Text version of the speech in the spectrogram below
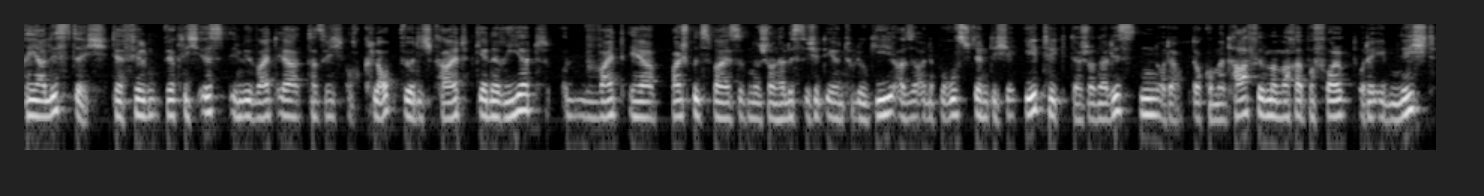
realistisch der Film wirklich ist, inwieweit er tatsächlich auch Glaubwürdigkeit generiert und inwieweit er beispielsweise eine journalistische Deontologie, also eine berufsständische Ethik der Journalisten oder auch Dokumentarfilmemacher befolgt oder eben nicht,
